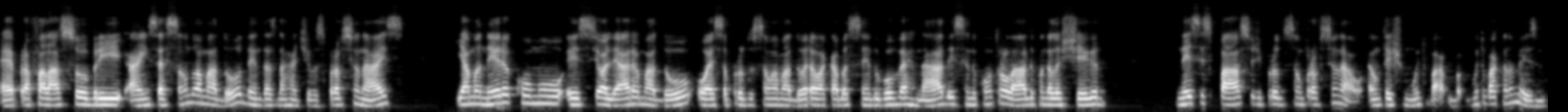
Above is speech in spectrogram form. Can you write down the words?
é, para falar sobre a inserção do amador dentro das narrativas profissionais e a maneira como esse olhar amador ou essa produção amadora ela acaba sendo governada e sendo controlada quando ela chega nesse espaço de produção profissional. É um texto muito, muito bacana mesmo.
